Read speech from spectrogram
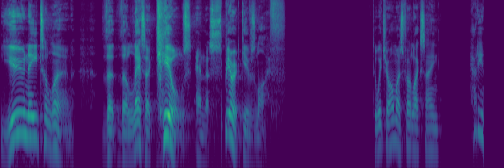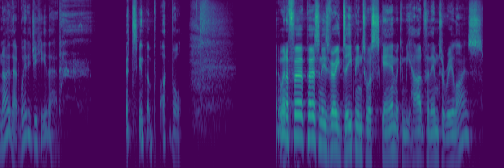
you need to learn that the letter kills and the Spirit gives life. To which I almost felt like saying, How do you know that? Where did you hear that? It's in the Bible. And when a person is very deep into a scam, it can be hard for them to realize.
